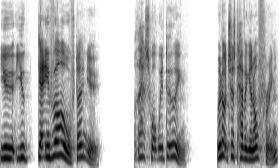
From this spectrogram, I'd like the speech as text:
you, you get involved, don't you? Well, that's what we're doing. We're not just having an offering,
